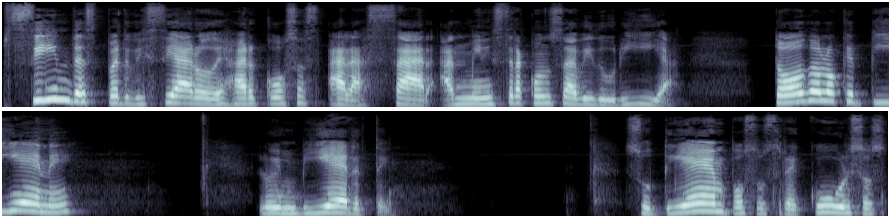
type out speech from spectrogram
sin desperdiciar o dejar cosas al azar, administra con sabiduría. Todo lo que tiene lo invierte, su tiempo, sus recursos,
